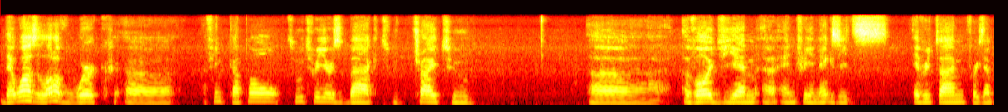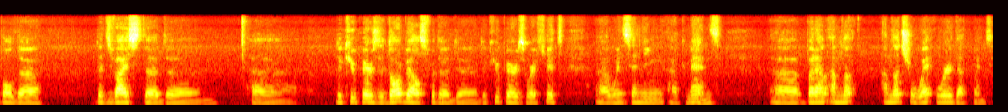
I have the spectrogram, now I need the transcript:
there was a lot of work uh, I think couple two three years back to try to uh, avoid VM uh, entry and exits every time. For example, the the device the the uh, the queue pairs, the doorbells for the the, the queue pairs were hit uh, when sending uh, commands. Uh, but I'm, I'm, not I'm not sure where, where that went.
